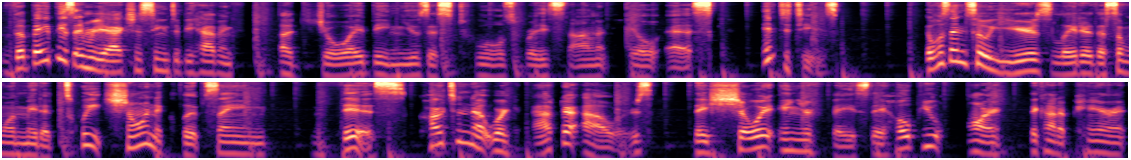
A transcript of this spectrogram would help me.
The babies in reaction seem to be having a joy being used as tools for these Silent Hill esque entities. It wasn't until years later that someone made a tweet showing the clip saying this Cartoon Network after hours. They show it in your face. They hope you aren't the kind of parent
